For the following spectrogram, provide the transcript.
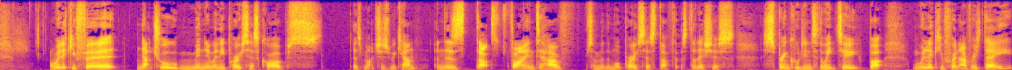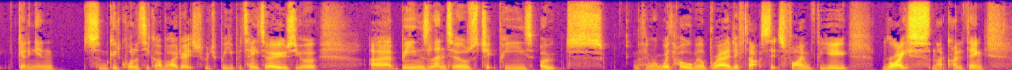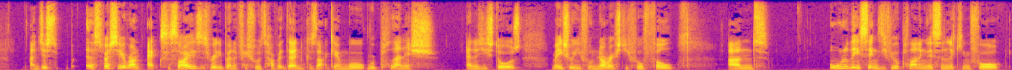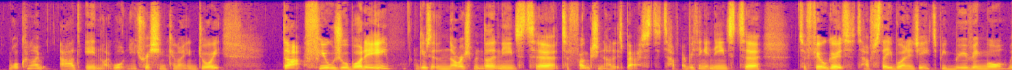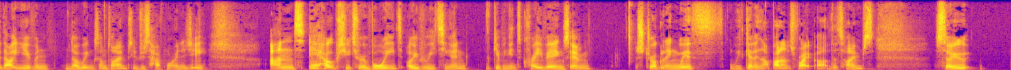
And we're looking for natural, minimally processed carbs as much as we can. And there's that's fine to have some of the more processed stuff that's delicious sprinkled into the week too. But we're looking for an average day, getting in some good quality carbohydrates, which would be your potatoes, your uh, beans, lentils, chickpeas, oats. Nothing wrong with wholemeal bread if that sits fine for you, rice and that kind of thing. And just especially around exercise, it's really beneficial to have it then because that again will replenish energy stores. Make sure you feel nourished, you feel full. And all of these things, if you're planning this and looking for what can I add in, like what nutrition can I enjoy, that fuels your body, gives it the nourishment that it needs to to function at its best, to have everything it needs to to feel good, to have stable energy, to be moving more without you even knowing sometimes. You just have more energy. And it helps you to avoid overeating and giving into cravings and struggling with with getting that balance right at the times. So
